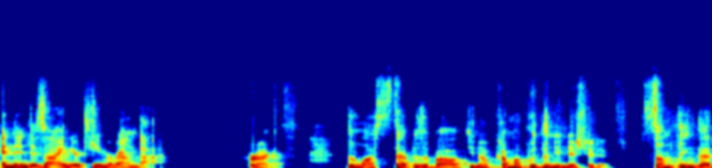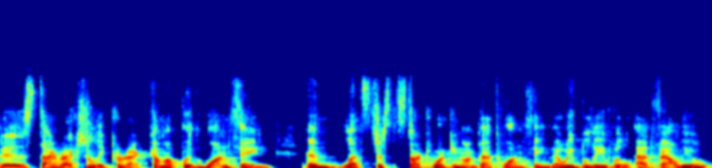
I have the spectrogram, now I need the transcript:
and then design your team around that. Correct. The last step is about, you know, come up with an initiative, something that is directionally correct. Come up with one thing and let's just start working on that one thing that we believe will add value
